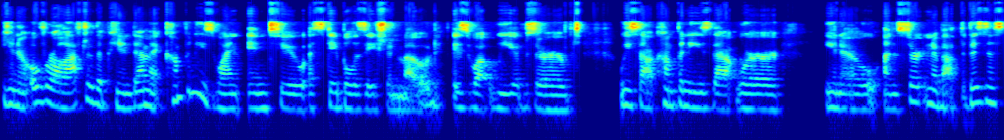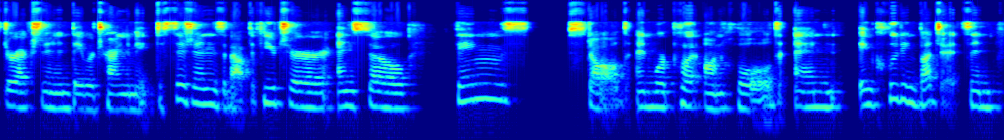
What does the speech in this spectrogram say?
you know, overall after the pandemic, companies went into a stabilization mode, is what we observed we saw companies that were you know uncertain about the business direction. They were trying to make decisions about the future. And so things stalled and were put on hold and including budgets. And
